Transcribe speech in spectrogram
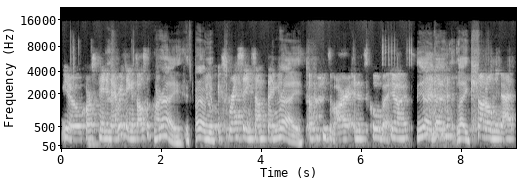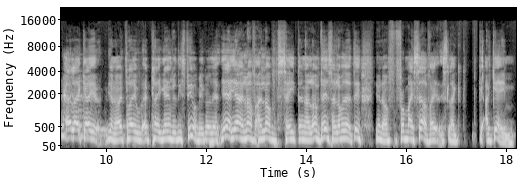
you know, course paint and everything. It's also part right. Of, it's part of you know, expressing something, right? A piece of art, and it's cool. But yeah, yeah, but like not only that. I like I you know I play I play games with these people because they, yeah yeah I love I love Satan I love this I love that thing you know from myself I, it's like a game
